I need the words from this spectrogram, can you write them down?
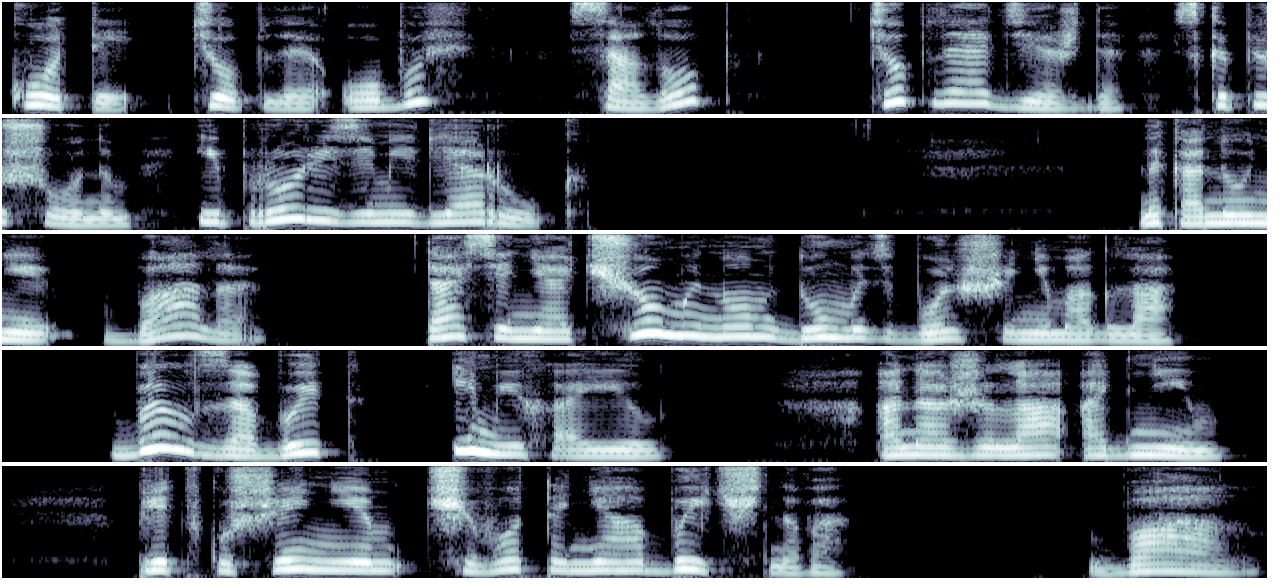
Коты — теплая обувь, салоп — теплая одежда с капюшоном и прорезями для рук. Накануне бала Тася ни о чем ином думать больше не могла. Был забыт и Михаил. Она жила одним — предвкушением чего-то необычного. Бал.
